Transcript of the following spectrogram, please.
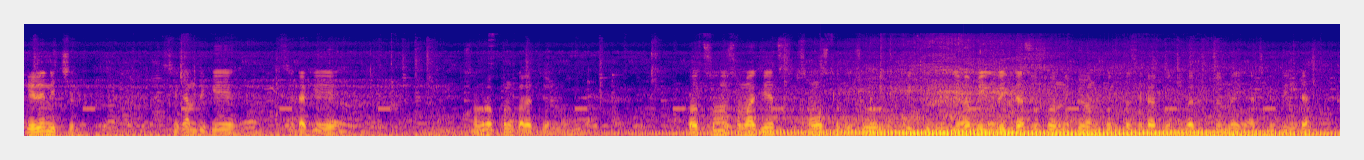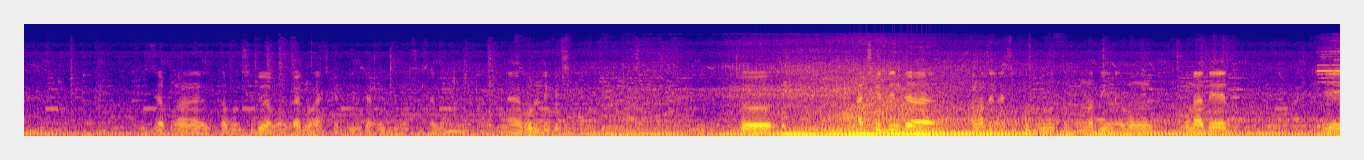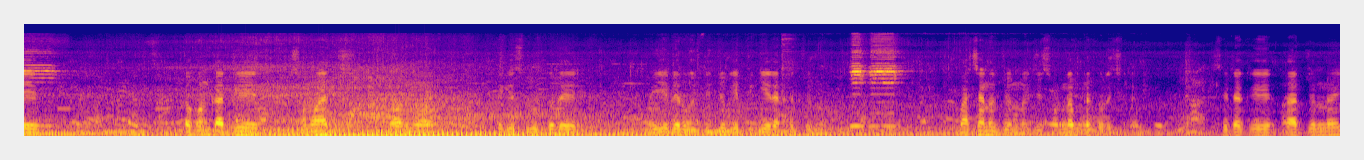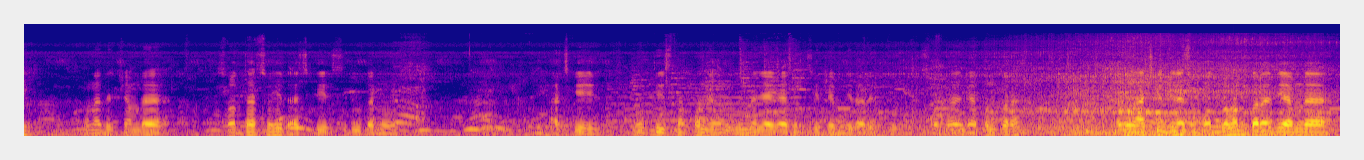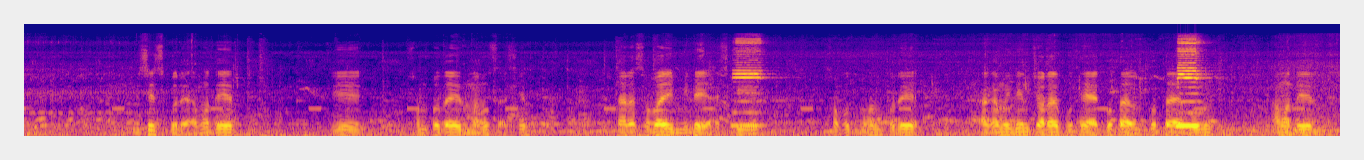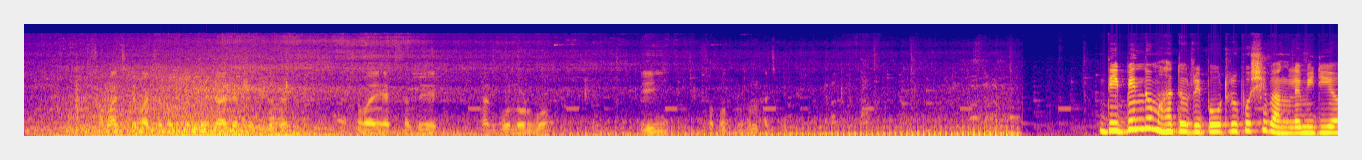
কেড়ে নিচ্ছিল, সেখান থেকে সেটাকে সংরক্ষণ করার জন্য তৎসহ সমাজের সমস্ত কিছু ইংরেজরা শোষণ নিপীড়ন করতো সেটার প্রতিবাদের জন্যই আজকের দিনটা। উদযাপন তখন সিধু এবং কানু আজকের দিনটা হুল দিবস হিসাবে হুল লিখেছিলেন তো আজকের দিনটা আমাদের কাছে খুব গুরুত্বপূর্ণ দিন এবং ওনাদের যে তখনকার যে সমাজ, ধর্ম থেকে শুরু করে নিজেদের ঐতিহ্যকে টিকিয়ে রাখার জন্য বাঁচানোর জন্য যে সংগ্রামটা করেছিলেন, সেটাকে তার জন্যই ওনাদেরকে আমরা শ্রদ্ধার সহিত আজকে সিধু কানু আজকে মূর্তি স্থাপন যেমন বিভিন্ন জায়গায় হচ্ছে, তেমনি তাদেরকে শ্রদ্ধা জ্ঞাপন করা এবং আজকের দিনে শপথ গ্রহণ করা যে আমরা বিশেষ করে আমাদের যে সম্প্রদায়ের মানুষ আছেন, তারা সবাই মিলে আজকে শপথ গ্রহণ করে আগামী দিন চলার পথে একতা, ঐক্যতা এবং আমাদের সমাজকে বাঁচানোর জন্য যা যা করতে হয়, সবাই একসাথে থাকব, লড়বো। এই শপথ গ্রহণ আজকে। দিব্যেন্দু মাহাতোর রিপোর্ট রূপসী বাংলা মিডিয়া।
